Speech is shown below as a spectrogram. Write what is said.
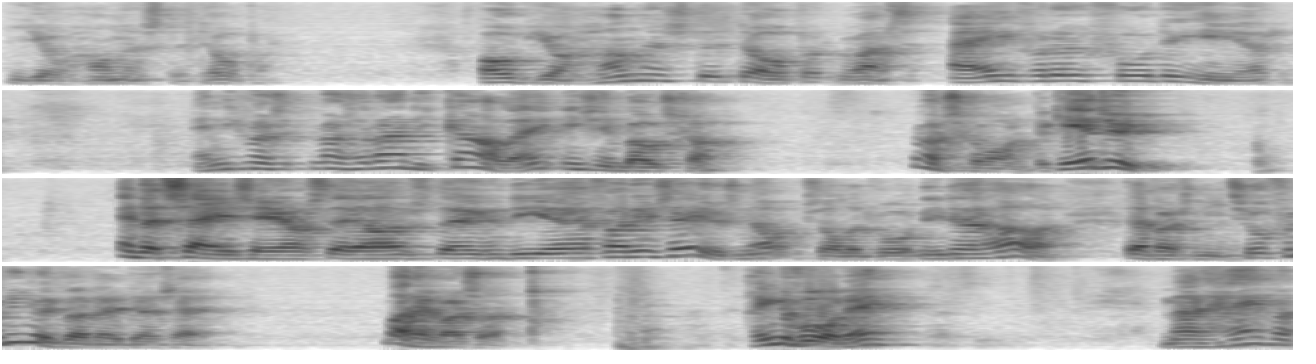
Johannes de Doper. Ook Johannes de Doper was ijverig voor de Heer. En die was, was radicaal hè, in zijn boodschap. Hij was gewoon, bekeert u. En dat zei hij zelfs, tegen die uh. Nou, ik zal het woord niet herhalen. Dat was niet zo vriendelijk wat hij daar zei. Maar hij was er Ging ervoor, hè? Maar hij was,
